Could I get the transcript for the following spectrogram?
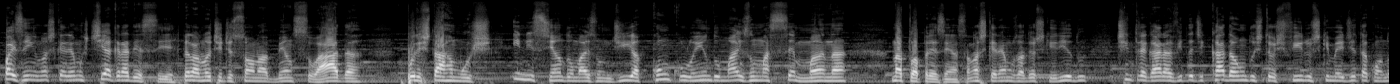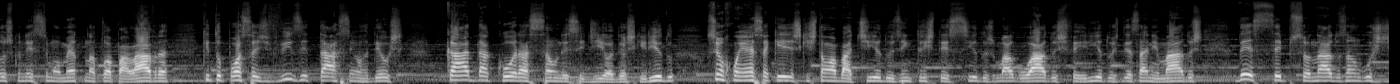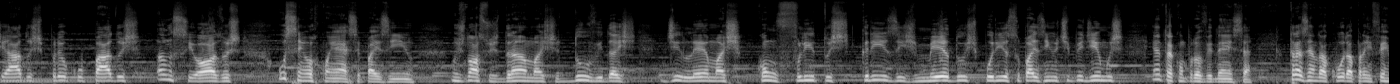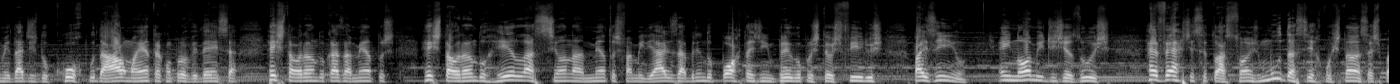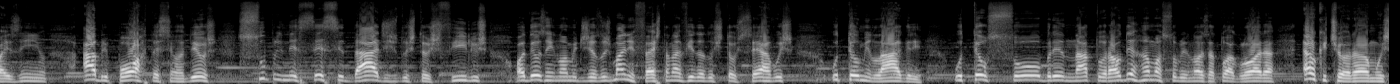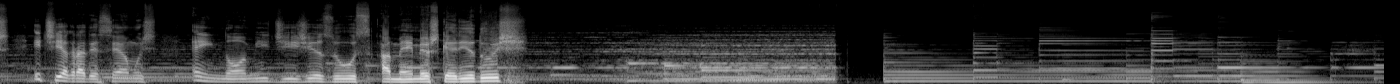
Paizinho, nós queremos te agradecer pela noite de sono abençoada por estarmos iniciando mais um dia, concluindo mais uma semana na tua presença. Nós queremos, ó Deus querido, te entregar a vida de cada um dos teus filhos que medita conosco nesse momento na tua palavra, que tu possas visitar, Senhor Deus, cada coração nesse dia, ó Deus querido. O Senhor conhece aqueles que estão abatidos, entristecidos, magoados, feridos, desanimados, decepcionados, angustiados, preocupados, ansiosos. O Senhor conhece, Paizinho, os nossos dramas, dúvidas, dilemas, conflitos, crises, medos. Por isso, Paizinho, te pedimos, entra com providência, trazendo a cura para enfermidades do corpo, da alma, entra com providência, restaurando casamentos, restaurando relacionamentos familiares, abrindo portas de emprego para os teus filhos. Paizinho, em nome de Jesus, reverte situações, muda circunstâncias, Paizinho, abre portas, Senhor Deus, supre necessidades dos teus filhos. Ó Deus, em nome de Jesus, manifesta na vida dos teus servos o teu milagre, o teu sobrenatural. Derrama sobre nós a tua glória. É o que te oramos e te agradecemos. Em nome de Jesus. Amém, meus queridos.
